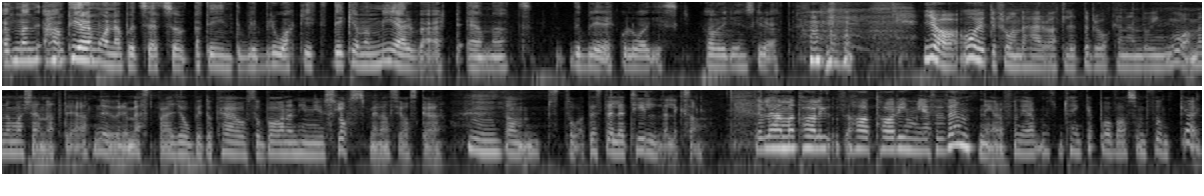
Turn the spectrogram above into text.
att man hanterar morgnar på ett sätt så att det inte blir bråkigt. Det kan vara mer värt än att det blir ekologisk havregrynsgröt. Ja, och utifrån det här och att lite bråk kan ändå ingå. Men om man känner att det, nu är det mest bara jobbigt och kaos och barnen hinner ju slåss medan jag ska... Mm. De, så, att det ställer till det liksom. Det är väl det här med att ha, ha, ta rimliga förväntningar och fundera, liksom, tänka på vad som funkar.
